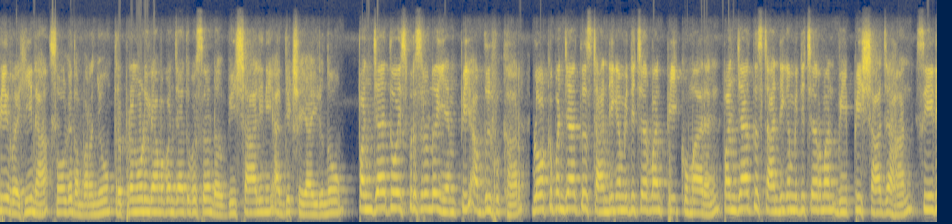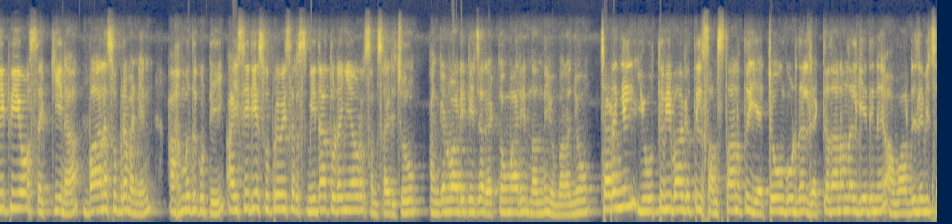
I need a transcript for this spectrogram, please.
പി റഹീന സ്വാഗതം പറഞ്ഞു. തൃപ്രങ്ങോട് ഗ്രാമപഞ്ചായത്ത് പ്രസിഡന്റ് വിശാലിനി അധ്യക്ഷയായിരുന്നു. Panchayat vice president M P Abdul Fukhar block panchayat standing committee chairman P Kumaran panchayat standing committee chairman V P Shajahan C D P O Sakkeena Balasubramanian Ahammed Kutty I C D S supervisor Smitha തുടങ്ങിയവർ സംസാരിച്ചു. അംഗൻവാടി ടീച്ചർ രക്തകുമാരി നന്ദിയും പറഞ്ഞു. ചടങ്ങിൽ യൂത്ത് വിഭാഗത്തിൽ സംസ്ഥാനത്ത് ഏറ്റവും കൂടുതൽ രക്തദാനം നൽകിയതിന് അവാർഡ് ലഭിച്ച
